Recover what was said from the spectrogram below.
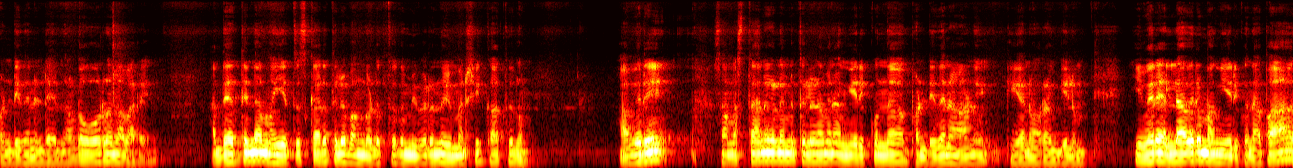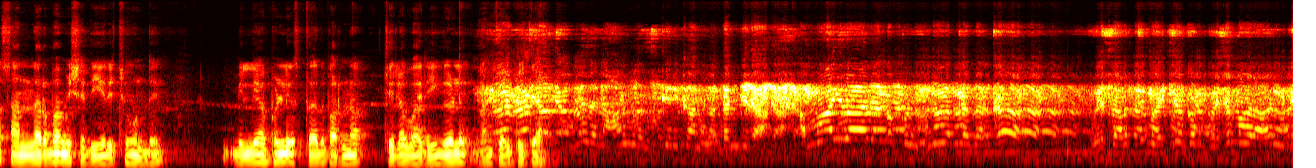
പണ്ഡിതനുണ്ടായിരുന്നു. അവിടെ ഓരോന്നാണ് പറയുന്നത്. അദ്ദേഹത്തിന്റെ മയ്യത്തസ്കാരത്തിൽ പങ്കെടുത്തതും ഇവരൊന്നും വിമർശിക്കാത്തതും അവർ സംസ്ഥാന കളിമത്തിലുള്ളവൻ അംഗീകരിക്കുന്ന പണ്ഡിതനാണ് കിയനോറെങ്കിലും ഇവരെല്ലാവരും അംഗീകരിക്കുന്നത്. അപ്പോൾ ആ സന്ദർഭം വിശദീകരിച്ചുകൊണ്ട് വില്യാപ്പള്ളി ഉസ്താദ് പറഞ്ഞ ചില വരികൾ ഞാൻ കേൾപ്പിക്കാം. സ്ഥലത്ത് മരിച്ചൊക്കെ പുരുഷന്മാരാരും ഇല്ല.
